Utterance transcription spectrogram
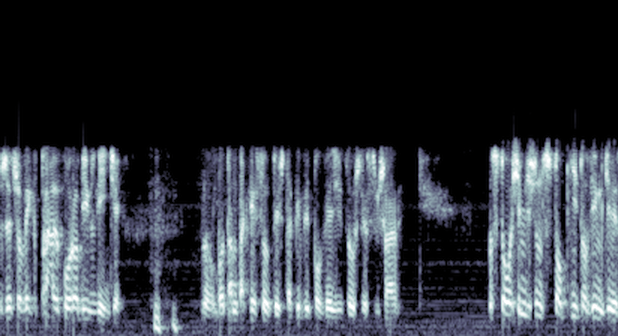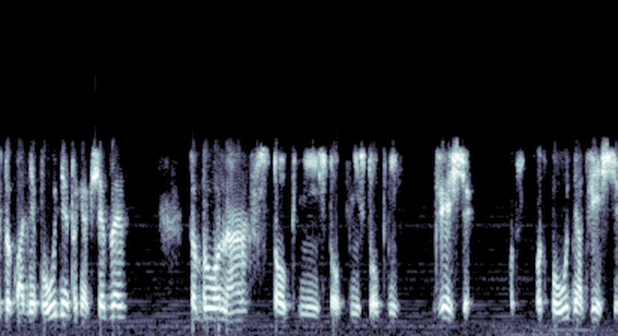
że człowiek pralką robił zdjęcie. No, bo tam takie są też takie wypowiedzi, to już nie słyszałem. No 180 stopni to wiem, gdzie jest dokładnie południe, tak jak siedzę. To było na stopni, stopni, stopni. 200. Od, od południa 200.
